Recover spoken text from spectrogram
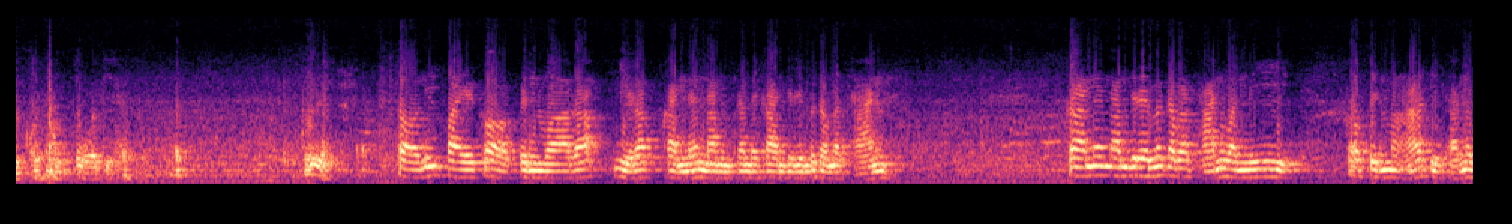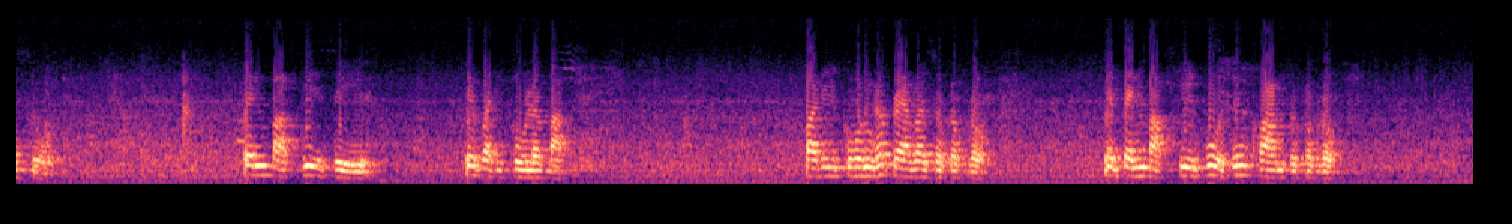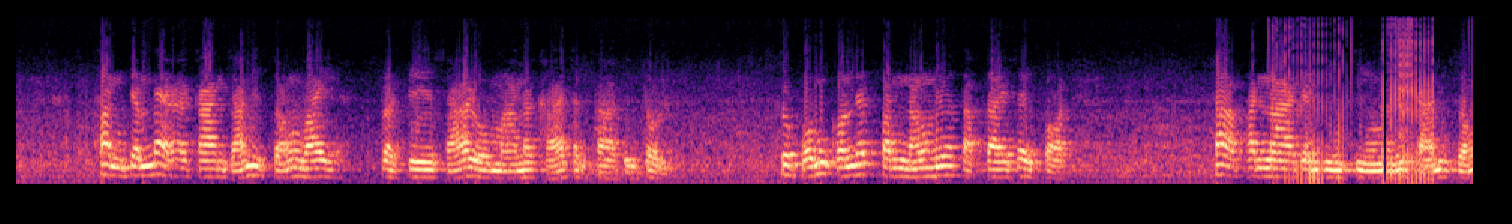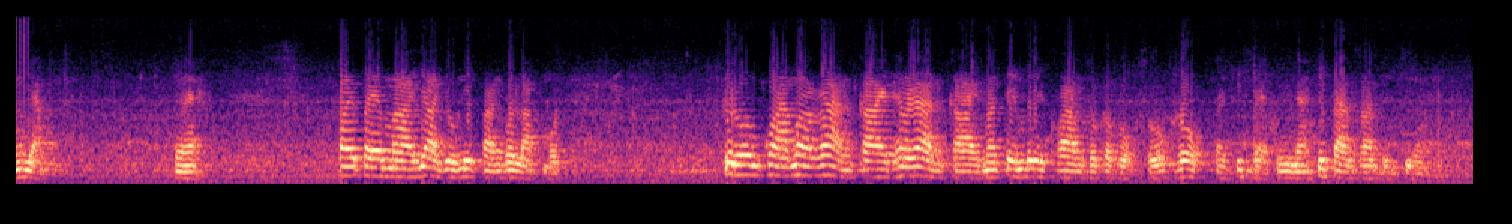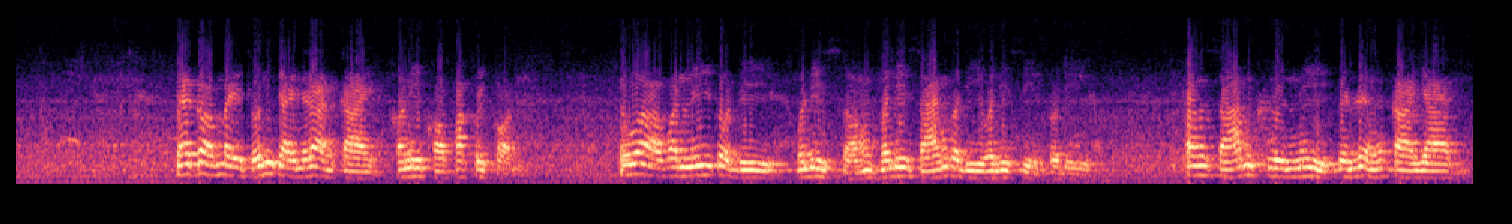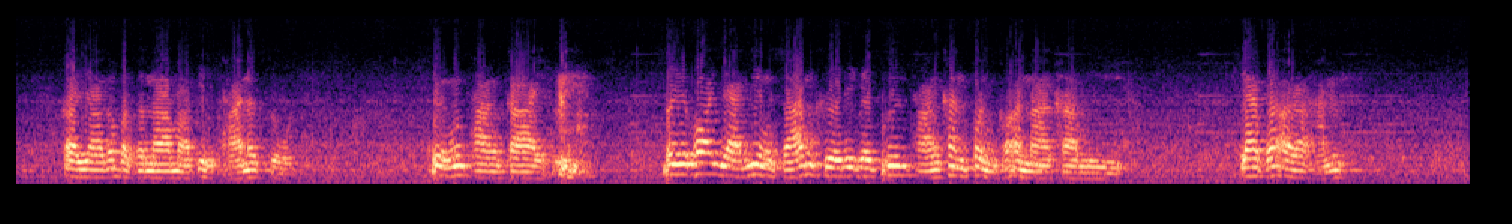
ดี๋ยวคนทำตัวดีต่อนนี้ไปก็เป็นวาระที่รับคันแนะนำกันในการเจริญพระกรรมฐาน การแนะนำเจริญพระกรรมฐานวันนี้ ก็เป็นมหาติฐานสูตร เป็นบัพที่สี่เรียกว่าปฏิกูลบัพปฏิกูลเขาแปลว่าสกปรกเป็นบัพที่พูดถึงความสกปรก ท่านจำแนกอาการสามสิบสองไว้ประเจสาโลมานขาตันตาเป็นต้นคือผมขนเล็บฟันหนังเนื้อตับไตไส้ปอด ถ้าพันนากันจริงๆมันมีสามสองอย่างนะไปไปมาญาติโยมนี่ฟังก็หลับหมดก็รวมความว่าร่างกายทั้งร่างกายมันเต็มไปด้วยความสกปรกโสโครกแต่คิดแบบนี้นะคิดตามความเป็นจริง แล้วก็ไม่สนใจในร่างกายข้อนี้ขอพักไว้ก่อน เพราะว่าวันนี้ก็ดี วันที่สองวันที่สามก็ดีวันที่สี่ก็ดี ทั้งสามคืนนี้เป็นเรื่องของกายา กายาต้องปัสนามาที่ฐานสูตรเรื่องของทางกายโดยเฉพาะอย่างยิ่งสามคืนนี้เป็นพื้นฐานขั้นต้นของอนาคามี และพระอรหันต์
